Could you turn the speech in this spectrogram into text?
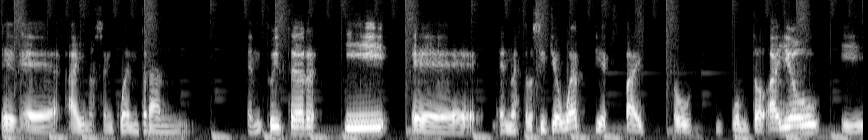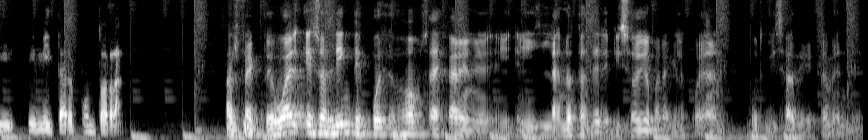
Eh, ahí nos encuentran en Twitter y eh, en nuestro sitio web txpipe.io y emitter.run. Perfecto. Igual esos links después los vamos a dejar en, las notas del episodio para que los puedan utilizar directamente.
